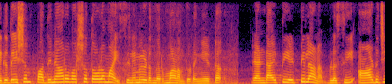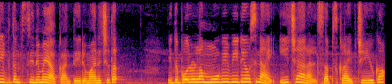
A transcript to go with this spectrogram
ഏകദേശം പതിനാറ് വർഷത്തോളമായി സിനിമയുടെ നിർമ്മാണം തുടങ്ങിയിട്ട്. രണ്ടായിരത്തി എട്ടിലാണ് ബ്ലസി ആടുജീവിതം സിനിമയാക്കാൻ തീരുമാനിച്ചത്. ഇതുപോലുള്ള മൂവി വീഡിയോസിനായി ഈ ചാനൽ സബ്സ്ക്രൈബ് ചെയ്യുക.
